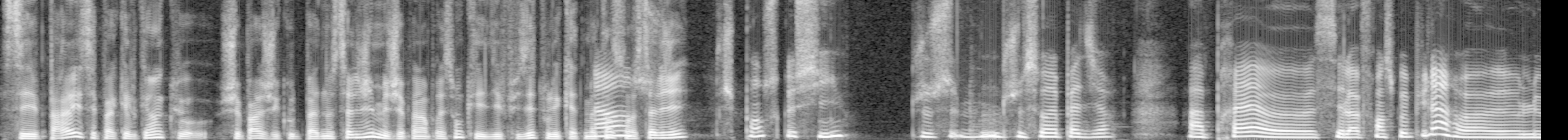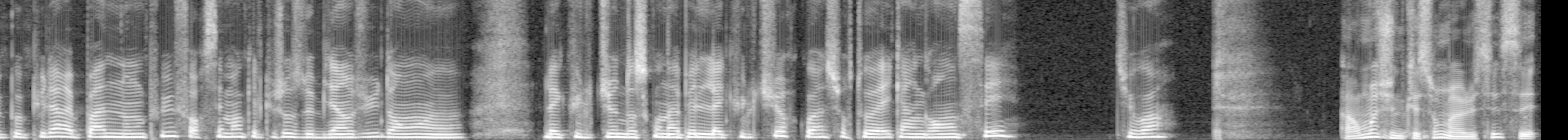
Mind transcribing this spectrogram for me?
c'est pareil, c'est pas quelqu'un que, je sais pas, j'écoute pas de Nostalgie, mais j'ai pas l'impression qu'il est diffusé tous les quatre matins Ah, sur Nostalgie. je pense que si. Je ne saurais pas dire. Après, euh, c'est la France populaire. Euh, le populaire n'est pas non plus forcément quelque chose de bien vu dans la culture, dans ce qu'on appelle la culture, quoi. Surtout avec un grand C, tu vois. Alors moi, j'ai une question, Marie-Lucille, c'est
